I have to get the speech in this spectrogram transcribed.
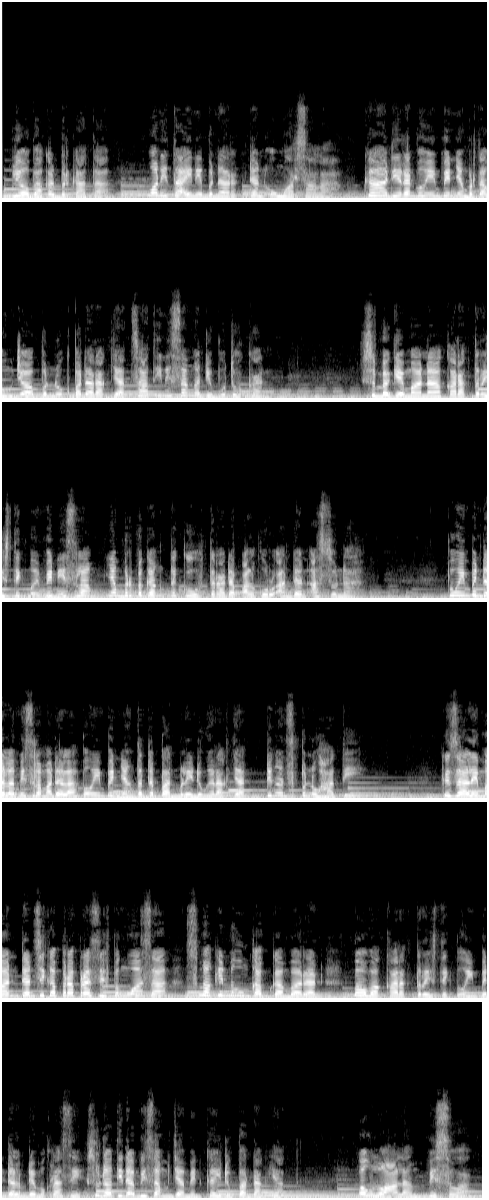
Beliau bahkan berkata, wanita ini benar dan Umar salah. Kehadiran pemimpin yang bertanggung jawab penuh kepada rakyat saat ini sangat dibutuhkan. Sebagaimana karakteristik pemimpin Islam yang berpegang teguh terhadap Al-Quran dan As-Sunnah. Pemimpin dalam Islam adalah pemimpin yang terdepan melindungi rakyat dengan sepenuh hati. Kezaliman dan sikap represif penguasa semakin mengungkap gambaran bahwa karakteristik pemimpin dalam demokrasi sudah tidak bisa menjamin kehidupan rakyat. Wallahu alam bisawab.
